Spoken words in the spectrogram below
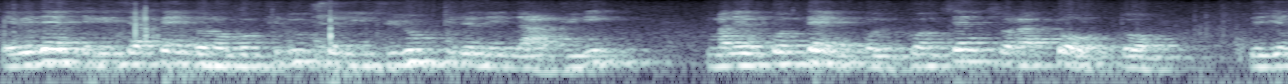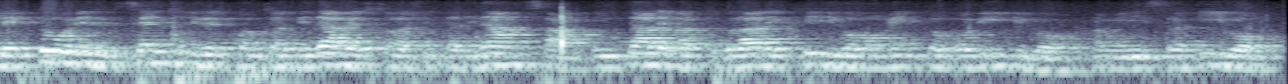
È evidente che si attendono con fiducia gli sviluppi delle indagini, ma nel contempo il consenso raccolto degli elettori e del senso di responsabilità verso la cittadinanza in tale particolare e critico momento politico, amministrativo,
